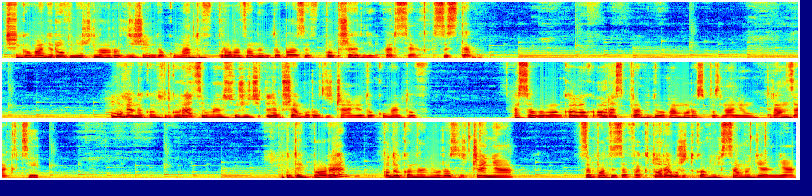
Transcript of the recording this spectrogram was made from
księgowań również dla rozliczeń dokumentów wprowadzonych do bazy w poprzednich wersjach systemu. Omówione konfiguracje mają służyć lepszemu rozliczaniu dokumentów kasowo-bankowych oraz prawidłowemu rozpoznaniu transakcji. Do tej pory, po dokonaniu rozliczenia zapłaty za fakturę, użytkownik samodzielnie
